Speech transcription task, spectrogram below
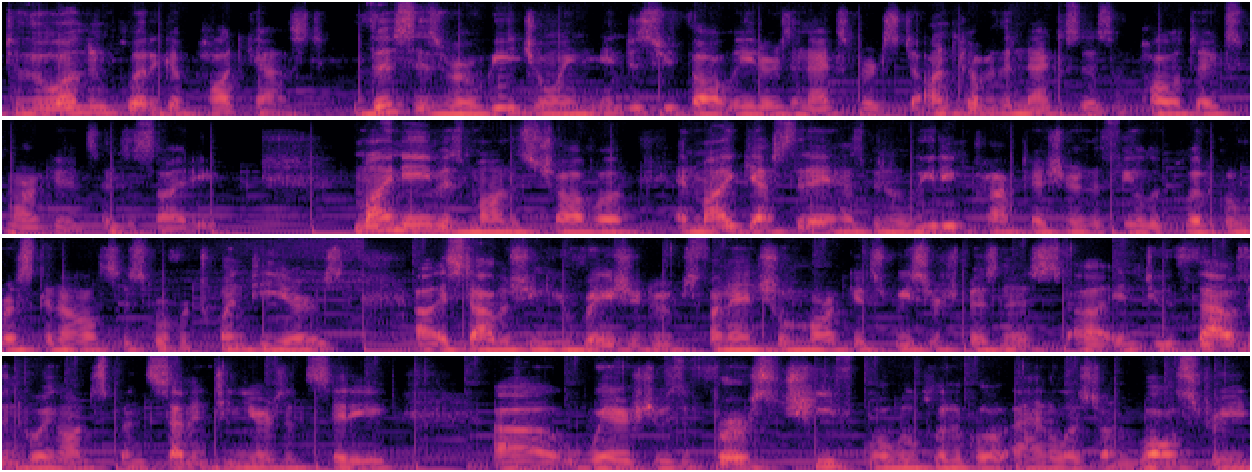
to the London Politica podcast. This is where we join industry thought leaders and experts to uncover the nexus of politics, markets, and society. My name is Manas Chava, and my guest today has been a leading practitioner in the field of political risk analysis for over 20 years, uh, establishing Eurasia Group's financial markets research business uh, in 2000, going on to spend 17 years at Citi, uh, where she was the first chief global political analyst on Wall Street,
